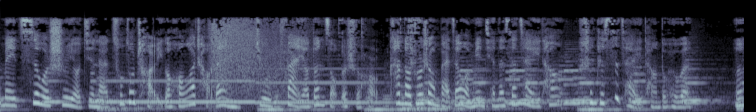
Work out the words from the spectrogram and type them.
每次我室友进来，匆匆炒一个黄瓜炒蛋，就着饭要端走的时候，看到桌上摆在我面前的三菜一汤，甚至四菜一汤，都会问：“嗯，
